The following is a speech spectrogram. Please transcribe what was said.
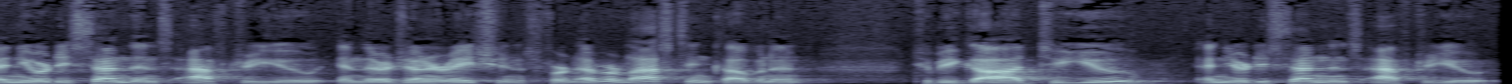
and your descendants after you in their generations for an everlasting covenant to be God to you and your descendants after you.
